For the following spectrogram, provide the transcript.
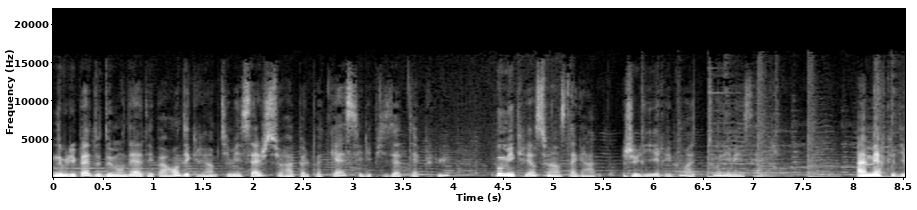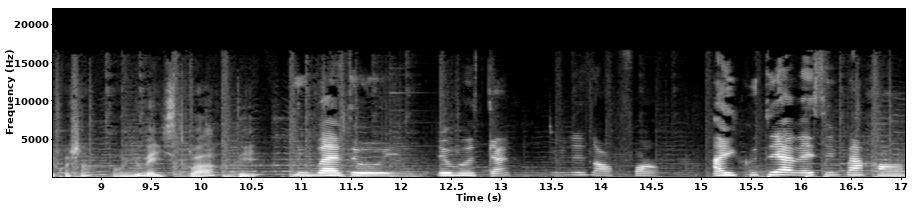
N'oublie pas de demander à tes parents d'écrire un petit message sur Apple Podcast si l'épisode t'a plu, ou m'écrire sur Instagram. Je lis et réponds à tous les messages. À mercredi prochain pour une nouvelle histoire des Nouvelles et le podcast pour tous les enfants. À écouter avec ses parents.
